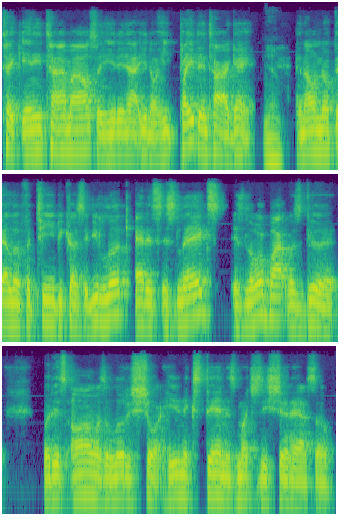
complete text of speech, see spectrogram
take any timeouts or he didn't have, you know, he played the entire game. Yeah. And I don't know if that little fatigue, because if you look at his, his legs, his lower body was good, but his arm was a little short. He didn't extend as much as he should have. So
